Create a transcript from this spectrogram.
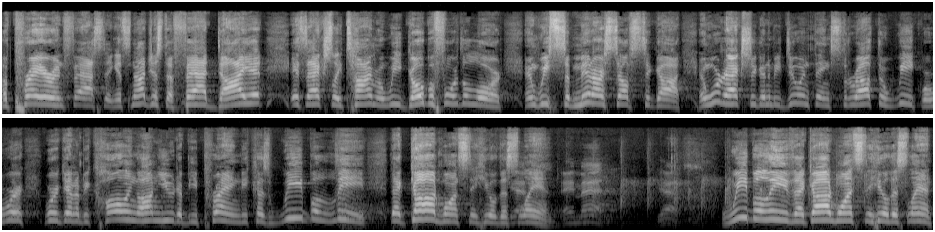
of prayer and fasting. It's not just a fad diet, it's actually time where we go before the Lord and we submit ourselves to God. And we're actually going to be doing things throughout the week where we're, we're going to be calling on you to be praying because we believe that God wants to heal this Yes. land. Amen. We believe that God wants to heal this land,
